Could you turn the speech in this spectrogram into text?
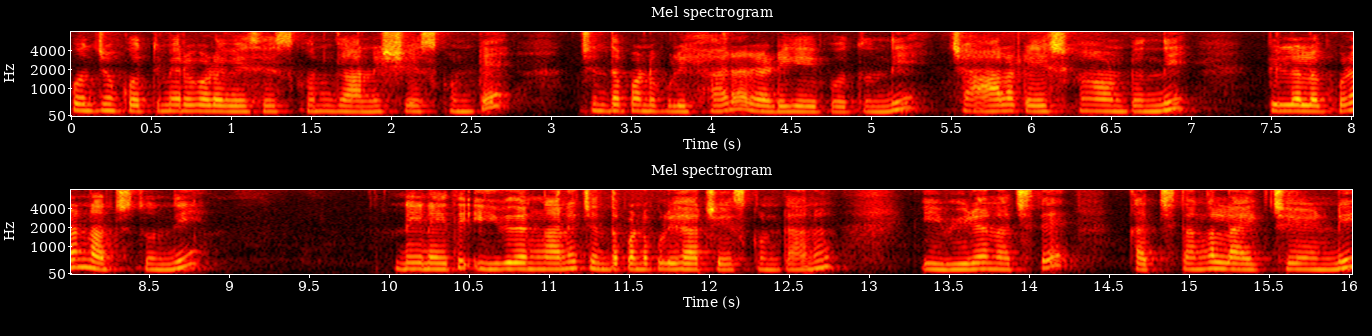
కొంచెం కొత్తిమీర కూడా వేసేసుకొని గార్నిష్ చేసుకుంటే చింతపండు పులిహోర రెడీ అయిపోతుంది. చాలా టేస్ట్గా ఉంటుంది. పిల్లలకు కూడా నచ్చుతుంది. నేనైతే ఈ విధంగానే చింతపండు పులిహోర చేసుకుంటాను. ఈ వీడియో నచ్చితే ఖచ్చితంగా లైక్ చేయండి.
